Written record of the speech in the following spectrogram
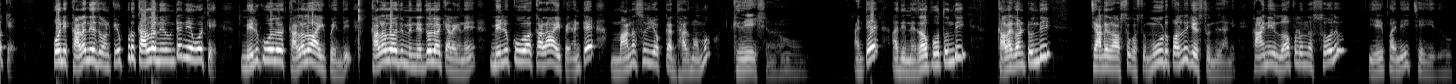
ఓకే. పోనీ కళ నిజం అనుకో ఎప్పుడు కళలో నిజం ఉంటే నేను ఓకే. మెలకువలు కళలో ఆగిపోయింది. కళలోది నిద్రలోకి వెళ్ళగానే మెలకువ కళ అయిపోయింది అంటే మనసు యొక్క ధర్మము క్రియేషను. అంటే అది నిద్రపోతుంది కలగంటుంది జాగ్రత్తకు వస్తుంది. మూడు పనులు చేస్తుంది దాన్ని. కానీ లోపల ఉన్న సోలు ఏ పని చేయదు.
